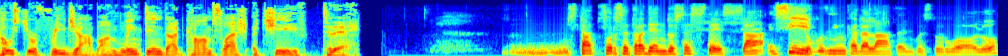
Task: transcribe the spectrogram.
Post your free job on linkedin.com slash achieve today. Mm, sta forse tradendo se stessa, essendo sì. così incadalata in questo ruolo?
